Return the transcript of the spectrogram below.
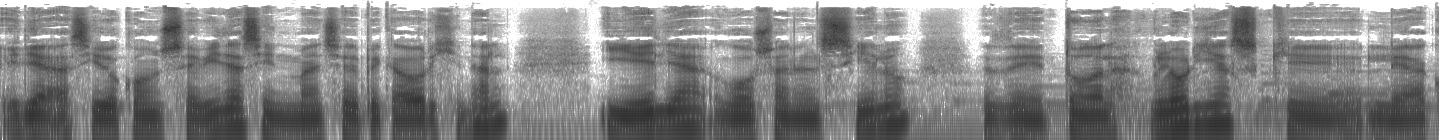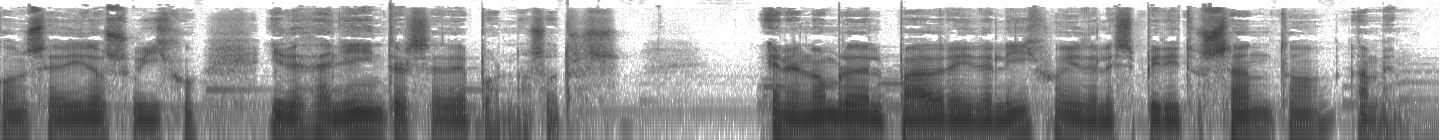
ella ha sido concebida sin mancha de pecado original y ella goza en el cielo de todas las glorias que le ha concedido su Hijo y desde allí intercede por nosotros. En el nombre del Padre y del Hijo y del Espíritu Santo. Amén.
